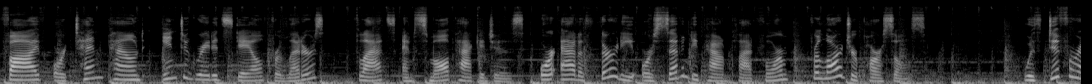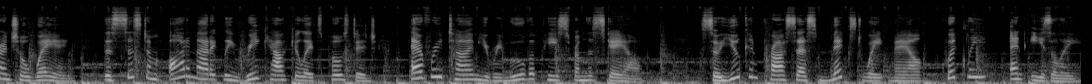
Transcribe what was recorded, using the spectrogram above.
5, or 10 pound integrated scale for letters, flats, and small packages, or add a 30 or 70 pound platform for larger parcels. With differential weighing, the system automatically recalculates postage every time you remove a piece from the scale, so you can process mixed weight mail quickly and easily.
